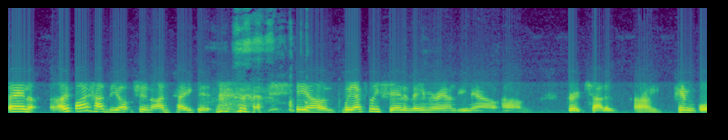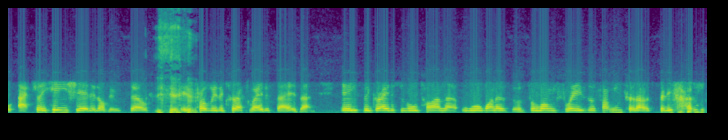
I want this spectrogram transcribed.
And if I had the option, I'd take it. he, um, we actually shared a meme around in our um, group chat of um, him, or actually he shared it of himself. Is probably the correct way to say it. That yeah, he's the greatest of all time that wore one of the long sleeves or something. So that was pretty funny.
